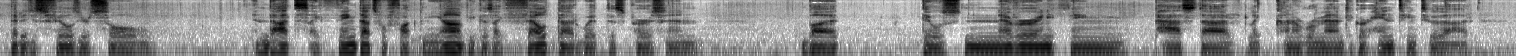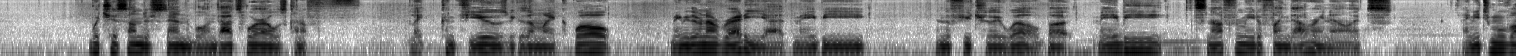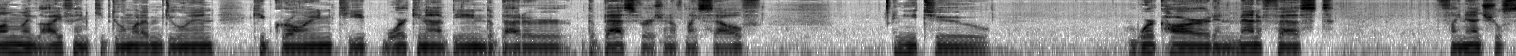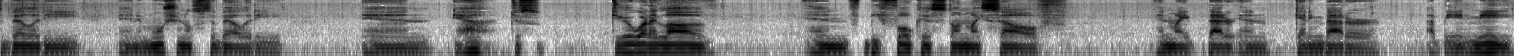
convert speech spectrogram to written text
that it just fills your soul. And that's i think that's what fucked me up because i felt that with this person. But there was never anything past that like kind of romantic or hinting to that which is understandable and that's where i was kind of like confused because i'm like well maybe they're not ready yet maybe in the future they will but maybe it's not for me to find out right now. It's i need to move on with my life and keep doing what i'm doing keep growing keep working at being the better the best version of myself i need to work hard and manifest financial stability and emotional stability and yeah, just do what I love and be focused on myself and my better and getting better at being me.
